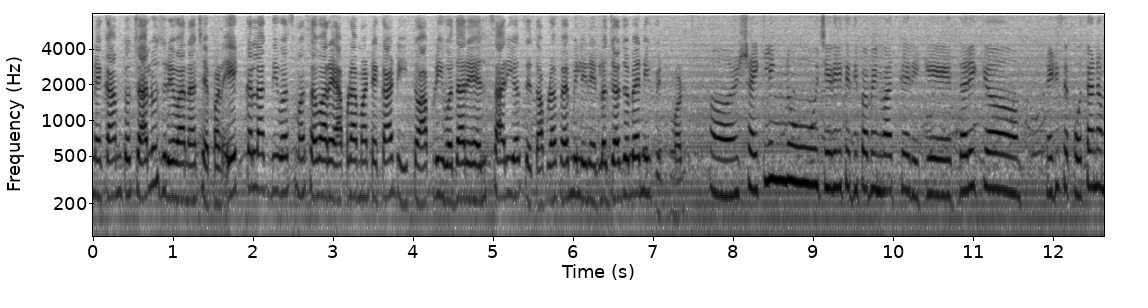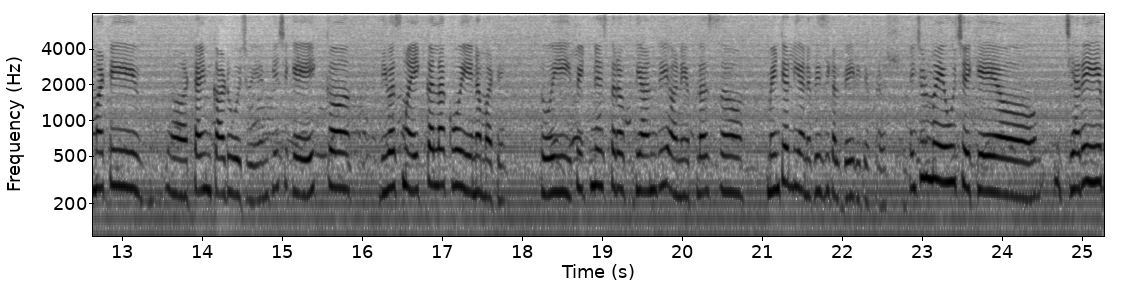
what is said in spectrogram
અને કામ તો ચાલુ જ રહેવાના છે, પણ એક કલાક દિવસમાં સવારે આપણા માટે કાઢી તો આપણી વધારે હેલ્થ સારી હશે તો આપણા ફેમિલીને એટલો જાજો બેનિફિટ મળશે. સાયકલિંગનું જેવી રીતે દીપાબેન વાત કરી કે દરેક લેડીઝે પોતાના માટે ટાઈમ કાઢવો જોઈએ. એમ કહે છે કે એક દિવસમાં એક કલાક હોય એના માટે. તો એ ફિટનેસ તરફ ધ્યાન દે અને પ્લસ મેન્ટલી અને ફિઝિકલ બે રીતે ફ્રેશ એકચ્યુઅલમાં એવું છે કે જ્યારે એ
